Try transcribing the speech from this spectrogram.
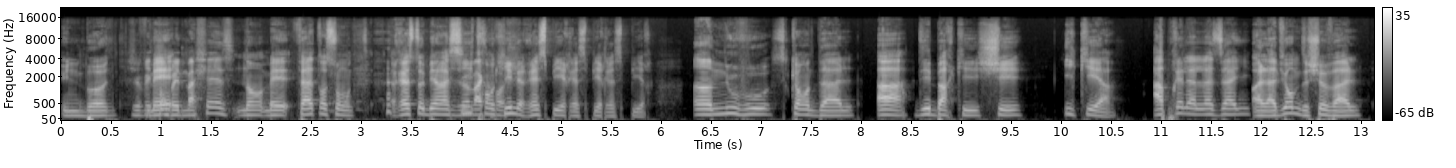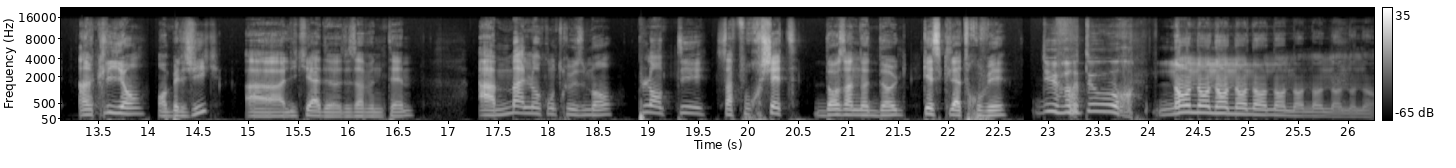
une bonne. Je vais tomber de ma chaise. Non, mais fais attention. Reste bien assis, tranquille, respire, respire, respire. Un nouveau scandale a débarqué chez Ikea. Après la lasagne à la viande de cheval, un client en Belgique, à l'Ikea de, de Zaventem, a malencontreusement planté sa fourchette dans un hot dog. Qu'est-ce qu'il a trouvé? Du vautour Non, non, non, non, non, non, non, non, non, non, non.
